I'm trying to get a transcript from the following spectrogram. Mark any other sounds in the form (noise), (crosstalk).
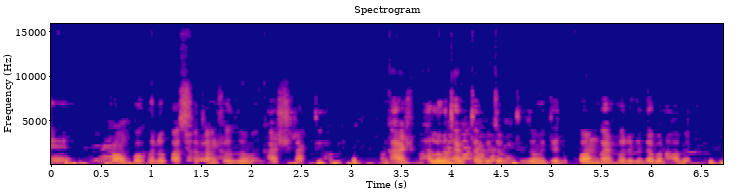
কমপক্ষে হলেও পাঁচ শতাংশ জমি ঘাস রাখতে হবে। ঘাস ভালোও থাকতে হবে জমিতে। জমিতে কম ঘাস হলে কিন্তু আবার হবে না।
